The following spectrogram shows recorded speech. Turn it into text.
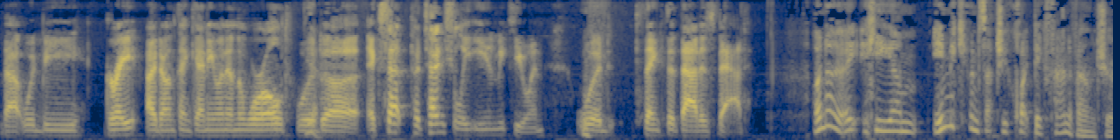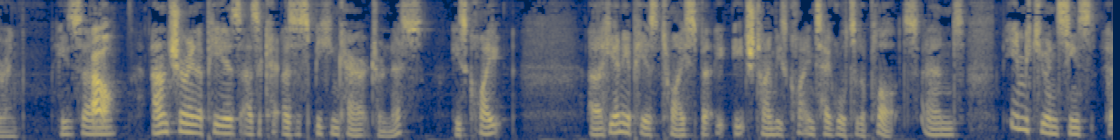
that would be great. I don't think anyone in the world would, Yeah. uh, except potentially Ian McEwan, would think that that is bad. Oh no, he um Ian McEwan's actually quite a big fan of Alan Turing. He's um, Oh. Alan Turing appears as a as a speaking character in this. He's quite uh, he only appears twice, but each time he's quite integral to the plot. And Ian McEwan seems uh,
